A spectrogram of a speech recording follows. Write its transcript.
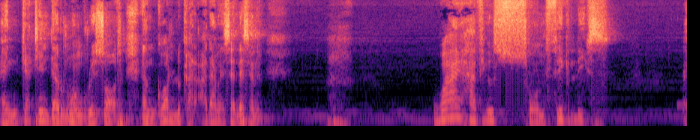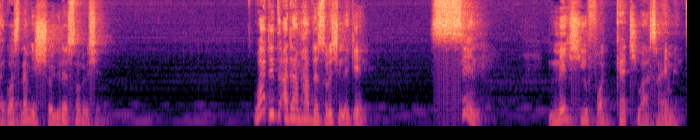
and getting the wrong result. And God looked at Adam and said, Listen, why have you sown fig leaves? And God said, Let me show you the solution. Why did Adam have the solution again? Sin makes you forget your assignment.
